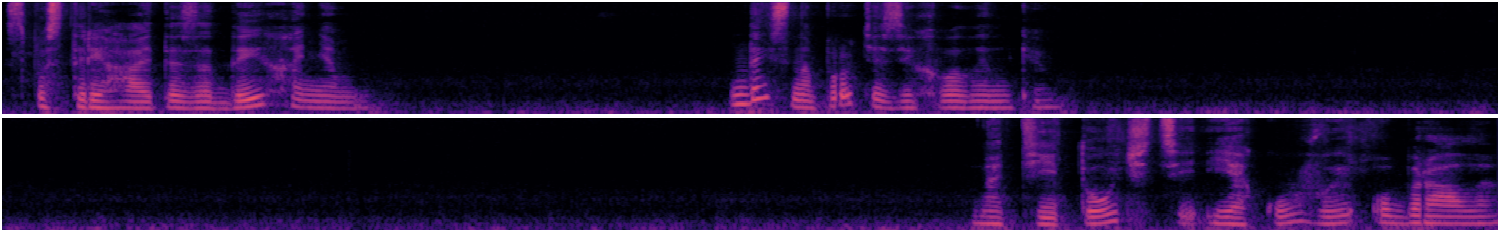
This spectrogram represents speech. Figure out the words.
Спостерігайте за диханням десь на протязі хвилинки. На тій точці, яку ви обрали.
